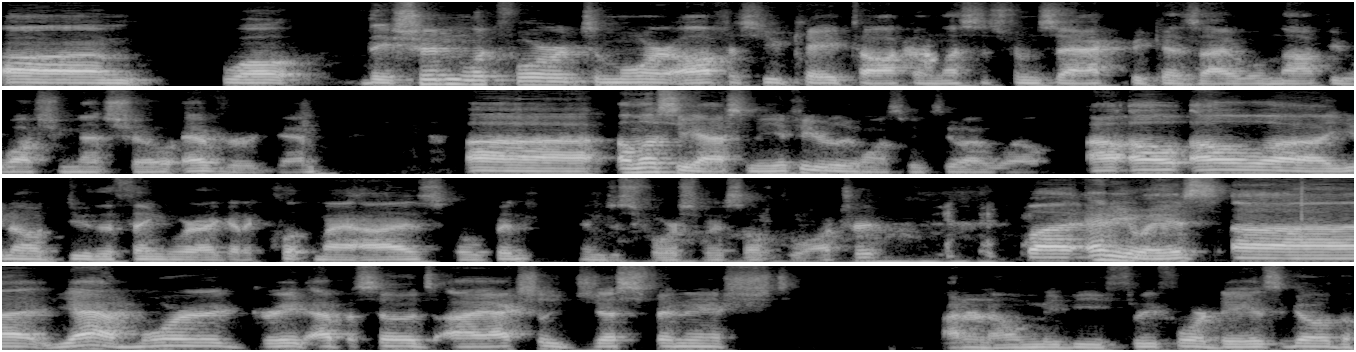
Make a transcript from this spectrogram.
Um, well, they shouldn't look forward to more Office UK talk unless it's from Zach because I will not be watching that show ever again. Uh, unless he asks me. If he really wants me to, I will. I'll, I'll, uh, you know, do the thing where I gotta clip my eyes open and just force myself to watch it. But anyways, uh, yeah, more great episodes. I actually just finished. I don't know, maybe three, four days ago, the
